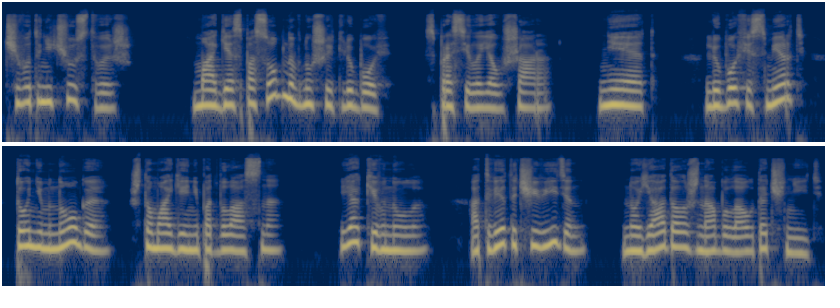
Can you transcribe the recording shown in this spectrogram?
чего ты не чувствуешь? Магия способна внушить любовь? Спросила я у Шара. Нет, любовь и смерть – то немногое, что магия не подвластна. Я кивнула. Ответ очевиден, но я должна была уточнить.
